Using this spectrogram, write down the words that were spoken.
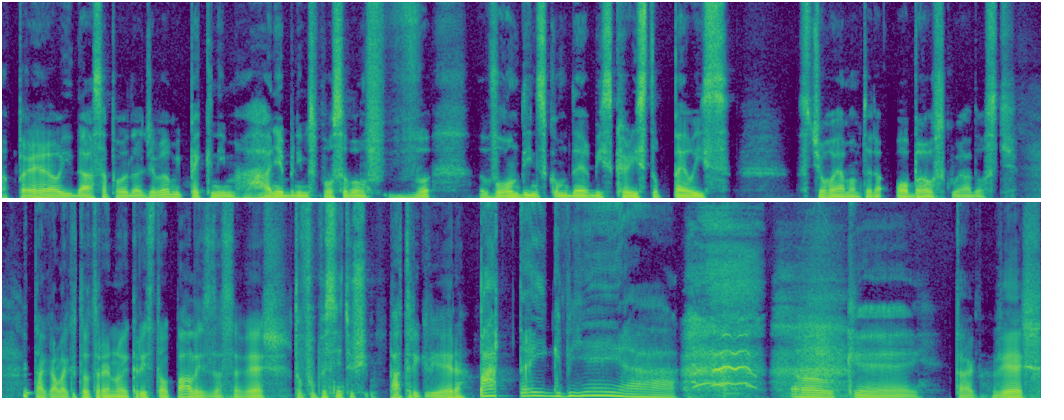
a prehrali, dá sa povedať, že veľmi pekným, hanebným spôsobom v, v, v londýnskom derby s Crystal Palace, z čoho ja mám teda obrovskú radosť. Tak ale kto trénuje Crystal Palace zase, vieš? To vôbec netuším. Patrik Viera. Patrik Viera. OK tak vieš.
